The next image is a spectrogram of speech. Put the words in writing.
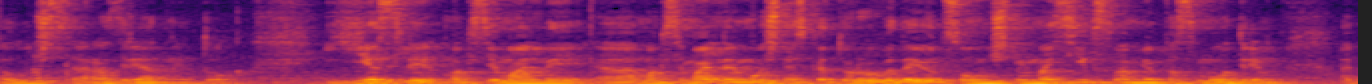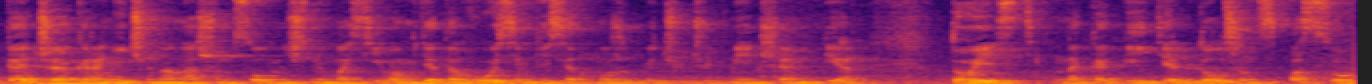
получится разрядный ток. Если максимальный, э, максимальная мощность, которую выдает солнечный массив, с вами посмотрим, опять же ограничена нашим солнечным массивом, где-то 80, может быть чуть-чуть меньше ампер. То есть накопитель должен, способ,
